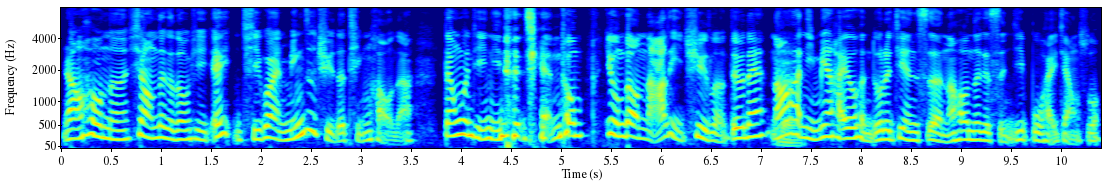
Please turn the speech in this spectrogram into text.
然后呢，像那个东西，哎，奇怪，名字取得挺好的，但问题你的钱都用到哪里去了，对不对？然后它里面还有很多的建设，然后那个审计部还讲说。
